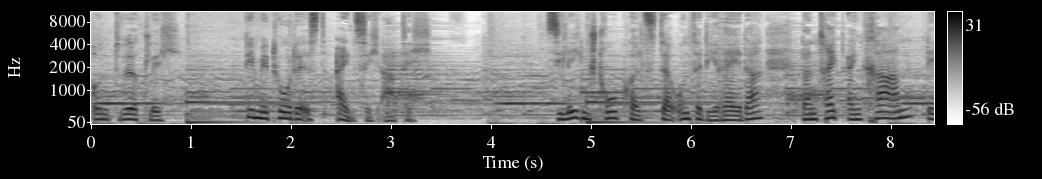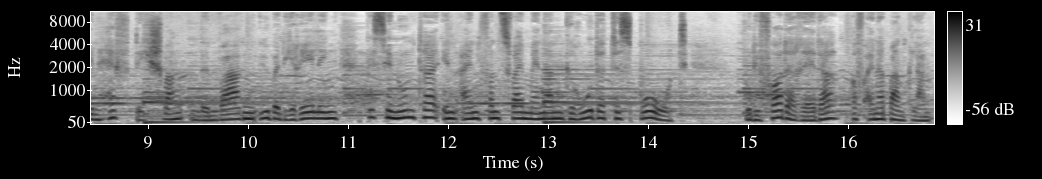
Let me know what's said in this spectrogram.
Und wirklich, die Methode ist einzigartig. Sie legen Strohpolster unter die Räder, dann trägt ein Kran den heftig schwankenden Wagen über die Reling bis hinunter in ein von zwei Männern gerudertes Boot, wo die Vorderräder auf einer Bank landen.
